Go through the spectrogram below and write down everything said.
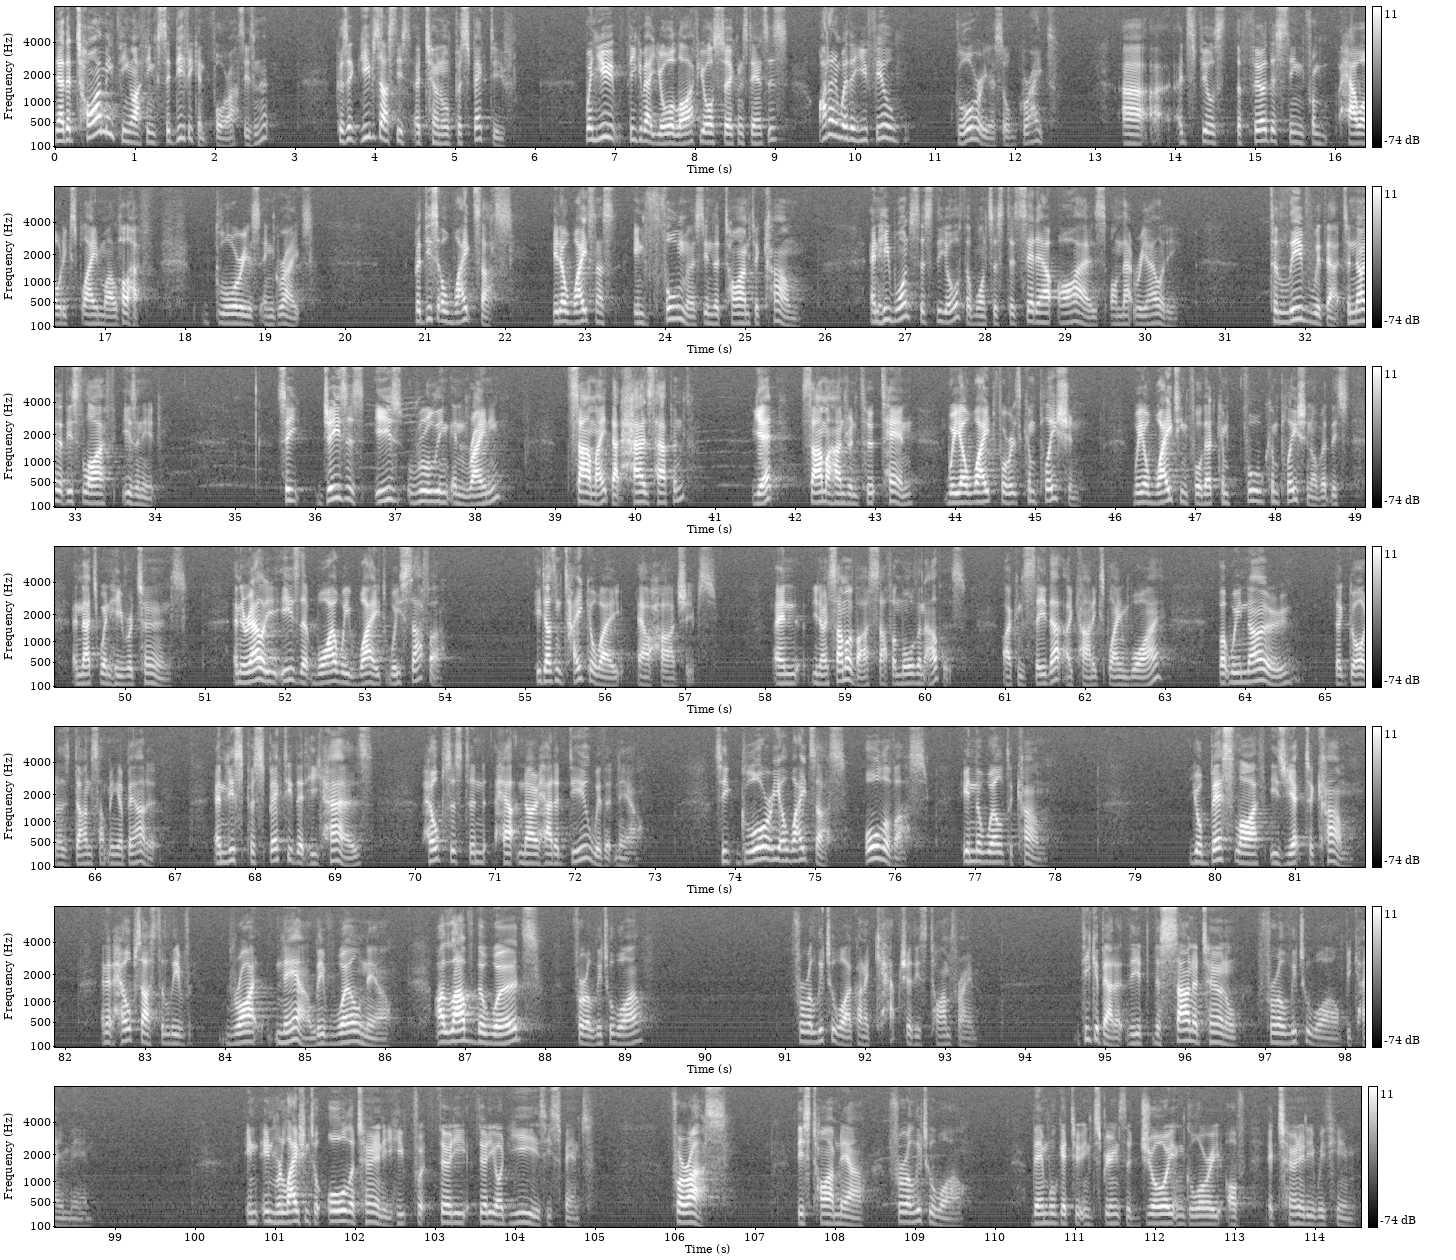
Now, the timing thing I think is significant for us, isn't it? Because it gives us this eternal perspective. When you think about your life, your circumstances, I don't know whether you feel glorious or great. Uh, it feels the furthest thing from how I would explain my life glorious and great. But this awaits us. It awaits us in fullness in the time to come. And he wants us, the author wants us to set our eyes on that reality, to live with that, to know that this life isn't it. See, Jesus is ruling and reigning. Psalm 8, that has happened. Yet, Psalm 110, we await for its completion. We are waiting for that com- full completion of it, this, and that's when he returns. And the reality is that while we wait, we suffer. He doesn't take away our hardships. And, you know, some of us suffer more than others. I can see that. I can't explain why. But we know that God has done something about it. And this perspective that He has helps us to know how to deal with it now. See, glory awaits us, all of us, in the world to come. Your best life is yet to come. And it helps us to live right now, live well now. I love the words for a little while. For a little while, kind of capture this time frame. Think about it. The, the Son Eternal for a little while became man. In, in relation to all eternity, he, for 30, 30 odd years he spent. For us, this time now, for a little while, then we'll get to experience the joy and glory of eternity with him.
